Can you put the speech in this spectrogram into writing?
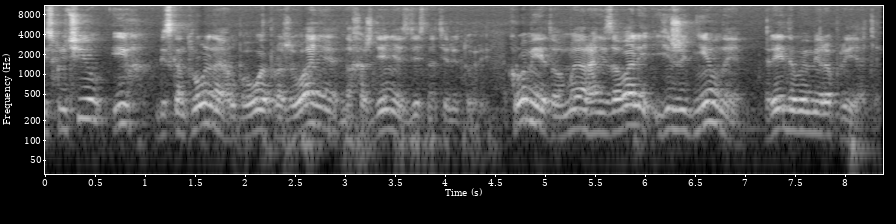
исключил их бесконтрольное групповое проживание, нахождение здесь на территории. Кроме этого, мы организовали ежедневные рейдовые мероприятия.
